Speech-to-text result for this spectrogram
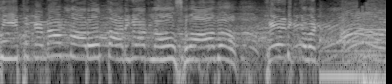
ਦੀਪ ਕਹਿੰਦਾ, ਮਾਰੋ ਤਾੜੀਆਂ, ਲਓ ਸਵਾਦ, ਖੇਡ ਕਬੱਡੀ। ਆਹ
